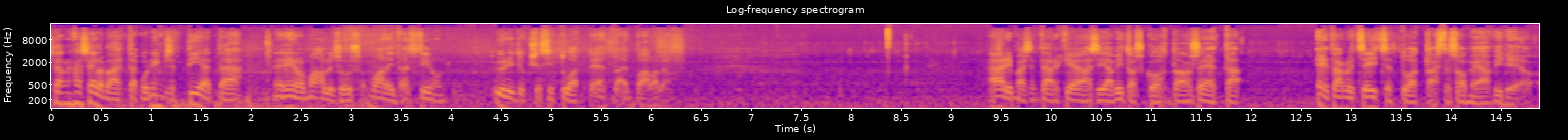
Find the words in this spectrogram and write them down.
Se on ihan selvää, että kun ihmiset tietää, niin niillä on mahdollisuus valita sinun yrityksesi tuotteet tai palvelut. Äärimmäisen tärkeä asia vitoskohta on se, että ei tarvitse itse tuottaa sitä somea video,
